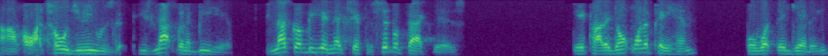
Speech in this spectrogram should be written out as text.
Um, oh, I told you he was. He's not going to be here. He's not going to be here next year. For the simple fact is, they probably don't want to pay him for what they're getting.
